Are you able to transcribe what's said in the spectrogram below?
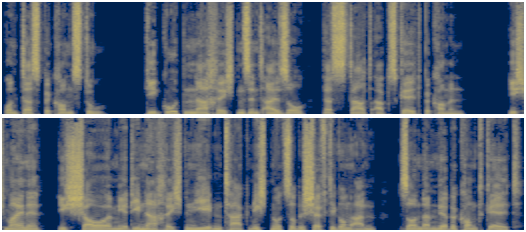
Und das bekommst du. Die guten Nachrichten sind also, dass Startups Geld bekommen. Ich meine, ich schaue mir die Nachrichten jeden Tag nicht nur zur Beschäftigung an, sondern wer bekommt Geld.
